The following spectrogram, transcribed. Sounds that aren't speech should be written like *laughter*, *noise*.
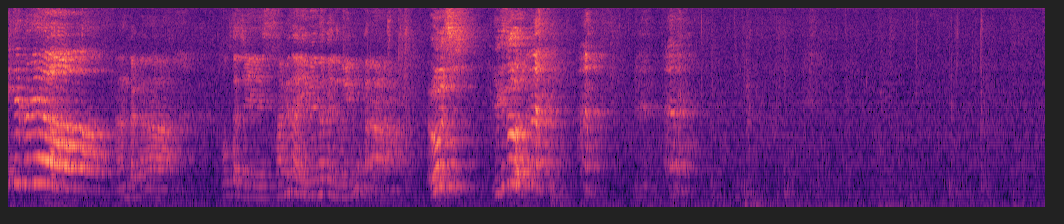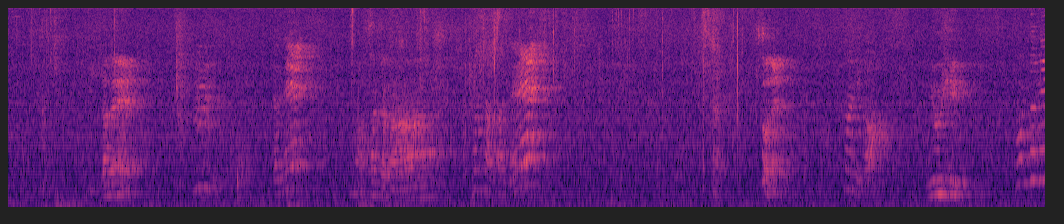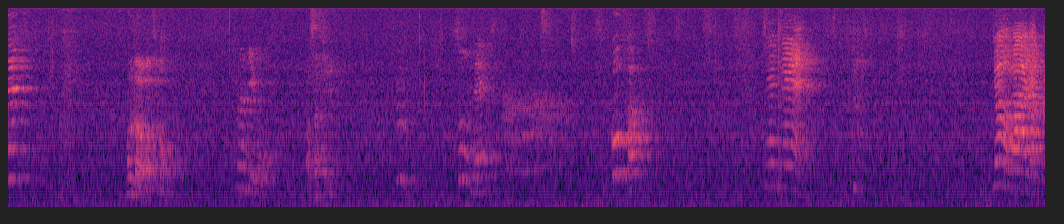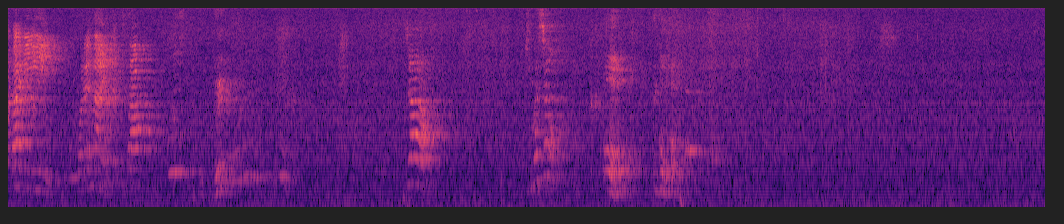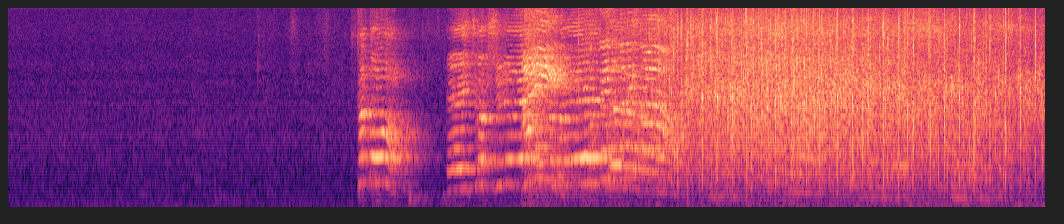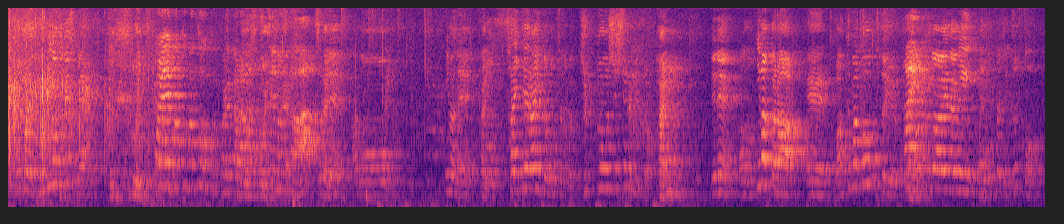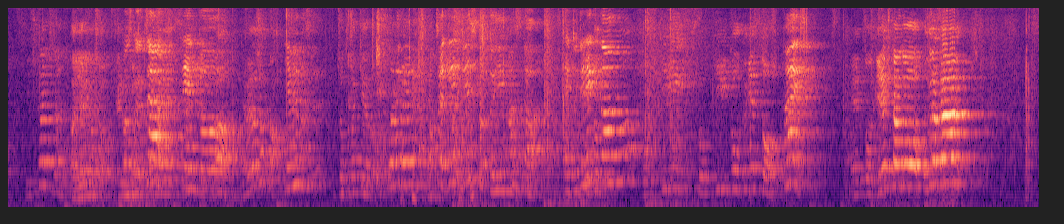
来てくれよ。なんだかな。僕たち冷めない夢の中にでもいるのかな。よし行くぞ行ったねだねまさかなまさかね来たね何が夕日本当ねまだ待つの何を朝日そうね行こうかねえねえ今日はやっぱり来れないでさえじゃあ行きましょううん行こうかカットえー、一幕終了ですはいお疲れ様でしたこれドリドリですねすごいですねこれバクバトークこれからこれはすごいですね始めますかこれね、あのー今ね、はいあの最低ラインと思ってたところ10分押ししてるんですよ。はい。でね、あの今から、えー、マクマトークという、はい。幕の間に、えー僕たちでちょっと短い時間であやりましょう。やりましょう。僕じゃあえっとあやめましょうか。やめますちょっとだけやろう。これでじゃあゲゲストと言いますか。えっとディレクターの？ドッキリドッキリトークゲスト。はい。えっ、とディレクターの小倉さん。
